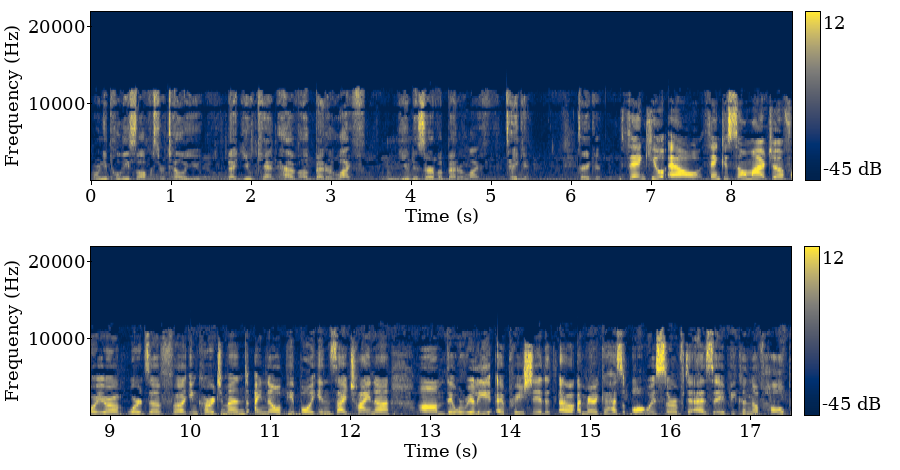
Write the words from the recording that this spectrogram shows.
or any police officer tell you that you can't have a better life. You deserve a better life. Take it. Take it. Thank you, El. Thank you so much uh, for your words of uh, encouragement. I know people inside China, um, they will really appreciate it. Uh, America has always served as a beacon of hope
